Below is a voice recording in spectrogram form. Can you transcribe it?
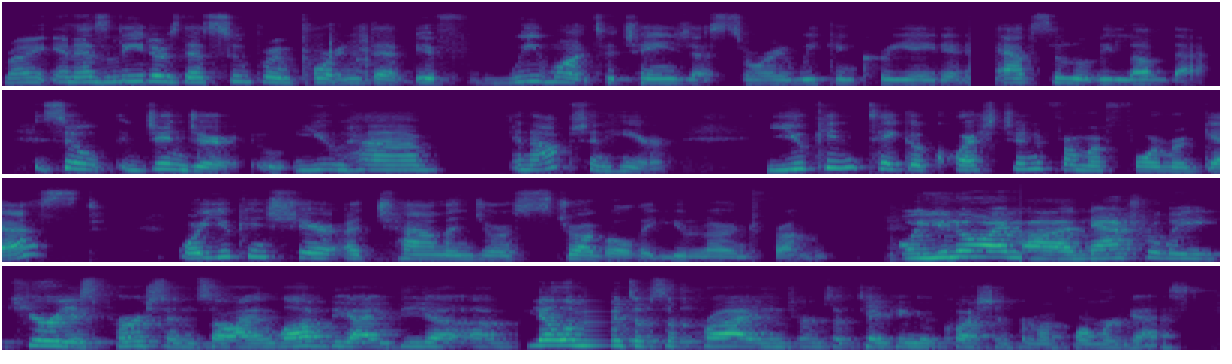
Right. And as leaders, that's super important that if we want to change that story, we can create it. Absolutely love that. So, Ginger, you have an option here. You can take a question from a former guest or you can share a challenge or a struggle that you learned from. Well, you know, I'm a naturally curious person, so I love the idea of the element of surprise in terms of taking a question from a former guest.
